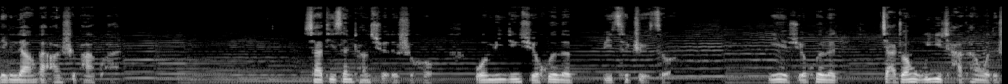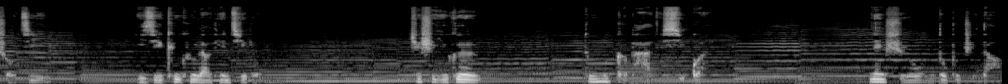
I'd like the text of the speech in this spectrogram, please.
零两百二十八块。下第三场雪的时候，我们已经学会了彼此指责，你也学会了假装无意查看我的手机以及 QQ 聊天记录。这是一个多么可怕的习惯！那时我们都不知道。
